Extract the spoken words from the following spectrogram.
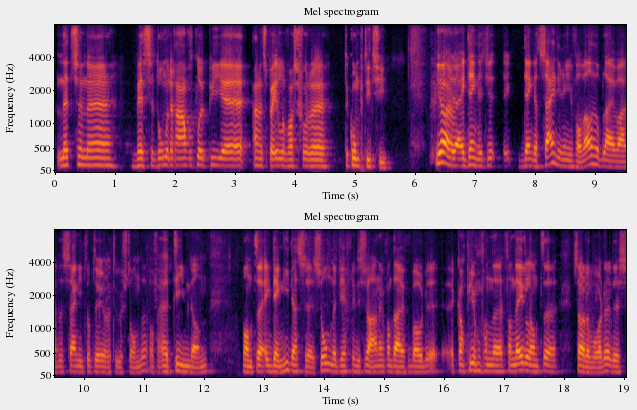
net zijn uh, beste donderdagavondclubje aan het spelen was voor de competitie. Ja, ja, ik, denk dat je, ik denk dat zij er in ieder geval wel heel blij waren dat zij niet op de Eurotour stonden. Of het team dan. Want ik denk niet dat ze zonder Jeffrey de Zwaan en Van Duivenbode kampioen van, uh, van Nederland zouden worden. Dus,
